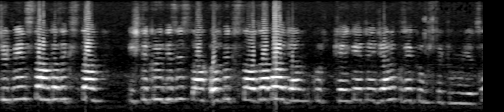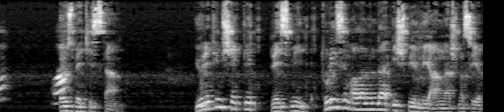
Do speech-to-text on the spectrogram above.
Türkmenistan, Kazakistan, işte Kırgızistan, Özbekistan, Azerbaycan, KKTC'nin Kuzey Kıbrıs Türk Cumhuriyeti. Var. Özbekistan. Yönetim şekli resmi turizm alanında işbirliği anlaşması yap.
